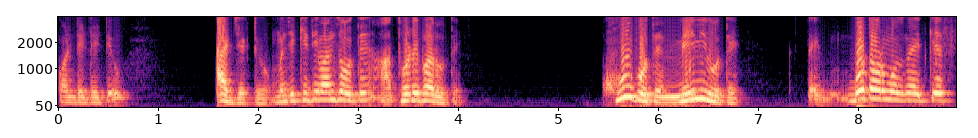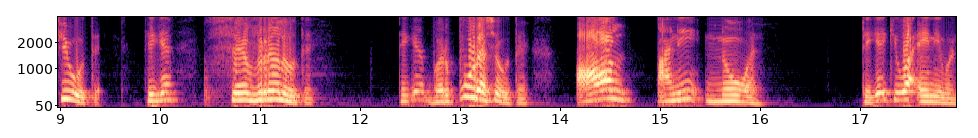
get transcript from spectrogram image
क्वांटिटेटिव्ह ॲडजेक्टिव्ह म्हणजे किती माणसं होते? हा थोडेफार होते. खूप होते. मेनी होते. बोटावर मोजण्या इतके फ्यू होते. ठीक आहे? सेव्हरल होते. ठीक आहे? भरपूर असे होते. ऑल आणि नो वन ठीक आहे? किंवा एनी वन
